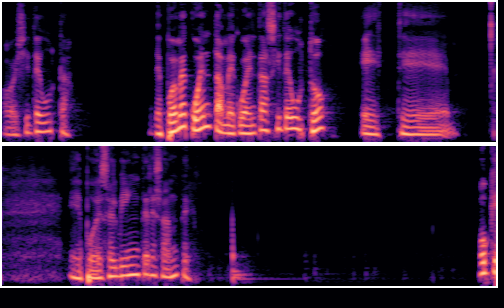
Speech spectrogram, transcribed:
a ver si te gusta. Después me cuenta, me cuenta si te gustó. Este eh, puede ser bien interesante. Ok,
